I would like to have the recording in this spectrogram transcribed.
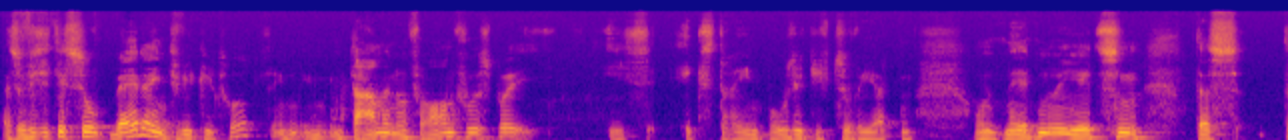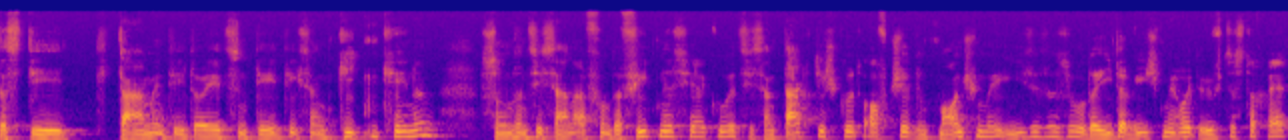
also wie sich das so weiterentwickelt hat im, im, im Damen- und Frauenfußball, ist extrem positiv zu werten. Und nicht nur jetzt, dass, dass die Damen, die da jetzt tätig sind, kicken können, sondern sie sind auch von der Fitness her gut, sie sind taktisch gut aufgestellt und manchmal ist es so, oder ich erwische mich halt öfters dabei,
